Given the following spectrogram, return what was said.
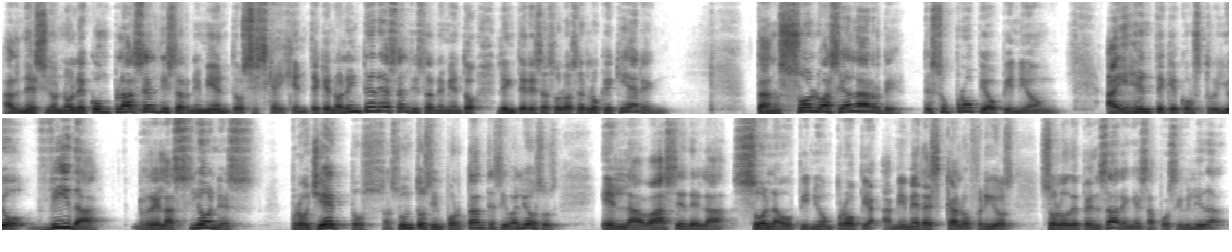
al necio no le complace el discernimiento. Si es que hay gente que no le interesa el discernimiento, le interesa solo hacer lo que quieren. Tan solo hace alarde de su propia opinión. Hay gente que construyó vida, relaciones, proyectos, asuntos importantes y valiosos en la base de la sola opinión propia. A mí me da escalofríos solo de pensar en esa posibilidad.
